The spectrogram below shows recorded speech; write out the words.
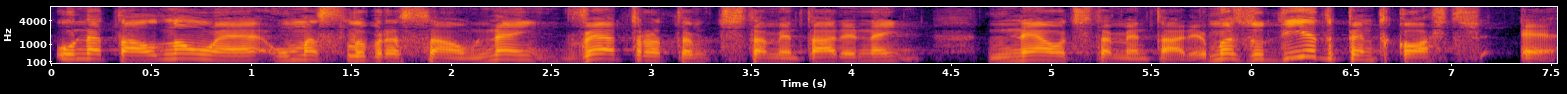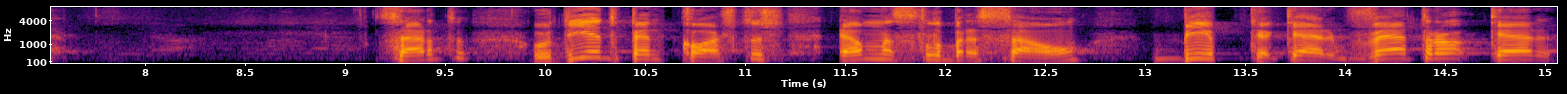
o Natal não é uma celebração nem veterotestamentária, nem neotestamentária. Mas o dia de Pentecostes é. Certo? O dia de Pentecostes é uma celebração bíblica, quer vetro, quer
